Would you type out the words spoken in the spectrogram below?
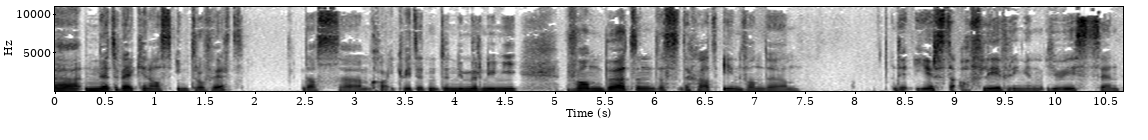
uh, netwerken als introvert. Dat is, uh, ik weet het, de nummer nu niet van buiten. Dat, dat gaat een van de, de eerste afleveringen geweest zijn.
